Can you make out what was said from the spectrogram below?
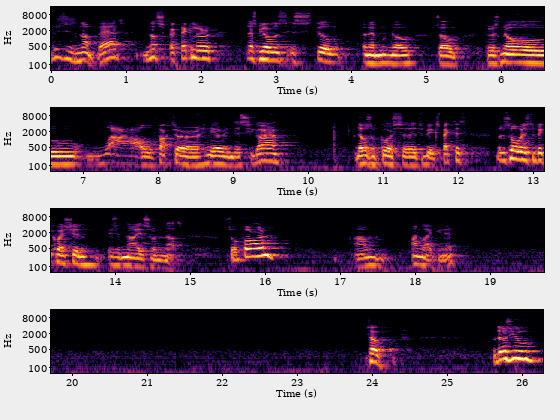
this is not bad, not spectacular. Let's be honest, it's still an Edmundo. So there is no wow factor here in this cigar. That was of course uh, to be expected. But it's always the big question, is it nice or not? So far, I'm, I'm liking it. So, for those of you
